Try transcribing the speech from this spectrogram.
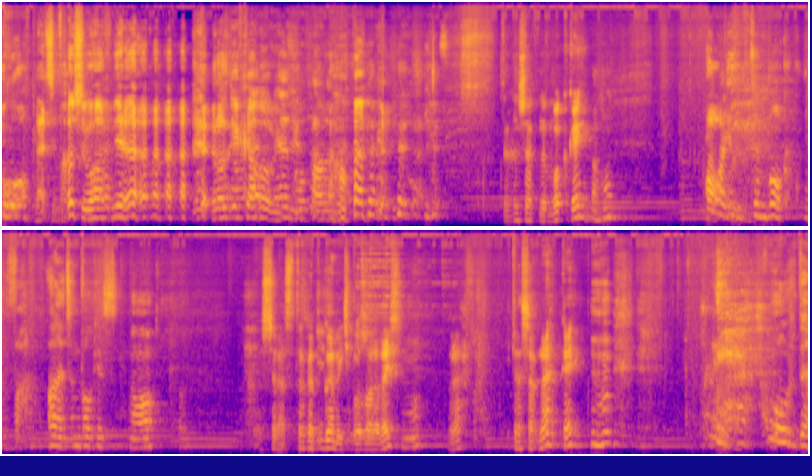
O, plecy poszły ładnie. Rozjechało mi. Trochę szarpnę w bok, okej? O, ten bok, kurwa. Ale ten bok jest... No. Jeszcze raz, trochę głębiej ci pozwolę wejść. Dobra. I teraz szarpnę, okej? Kurde.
